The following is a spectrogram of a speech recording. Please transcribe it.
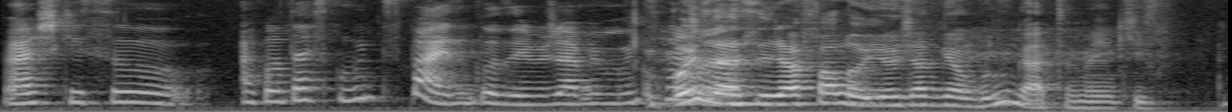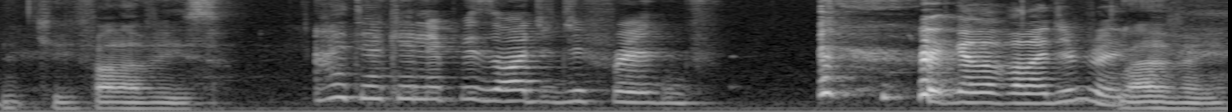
Eu acho que isso acontece com muitos pais, inclusive. Eu já vi muitos Pois é, relatos. você já falou. E eu já vi em algum lugar também que, que falava isso. Ai, tem aquele episódio de Friends. que eu vou falar de Friends. Lá, velho.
